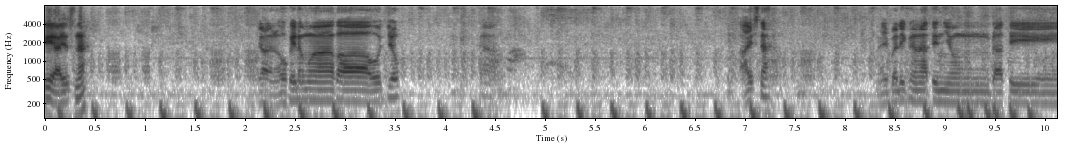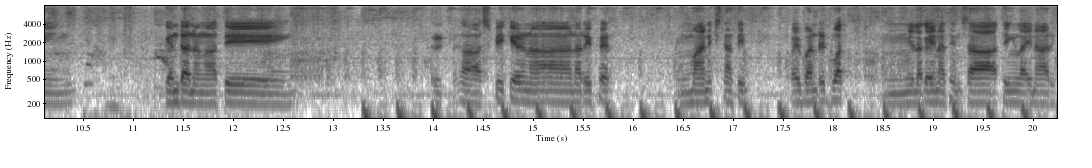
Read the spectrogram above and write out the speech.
Okay, ayos na. Yan, okay na mga ka-audio. Ayos na. Naibalik na natin yung dating ganda ng ating uh, speaker na na-repair. Yung Manix natin. 500 watt. Yung nilagay natin sa ating lineary.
